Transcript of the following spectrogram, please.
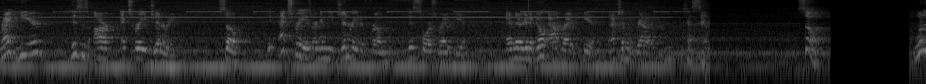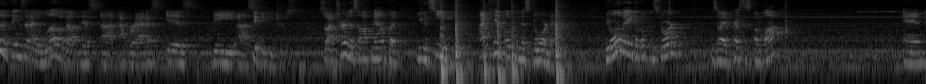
right here, this is our x-ray generator. So, the x-rays are going to be generated from this source right here. And they're going to go out right here. Actually, I'm going to grab a test sample. So, one of the things that I love about this uh, apparatus is the uh, safety features. So I've turned this off now, but you can see I can't open this door now. The only way I can open this door is if I press this unlock, and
